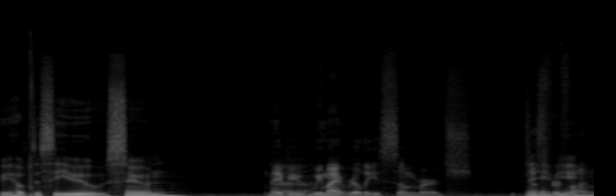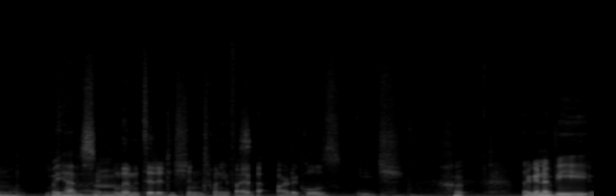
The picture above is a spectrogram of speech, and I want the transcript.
We hope to see you soon. maybe Uh, we might release some merch just Maybe for fun. You we have some- limited edition, twenty five articles each. they're going to be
